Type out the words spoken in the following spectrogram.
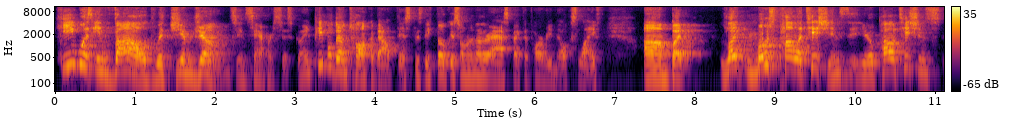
he was involved with Jim Jones in San Francisco, and people don't talk about this because they focus on another aspect of Harvey Milk's life. Um, but like most politicians, you know, politicians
